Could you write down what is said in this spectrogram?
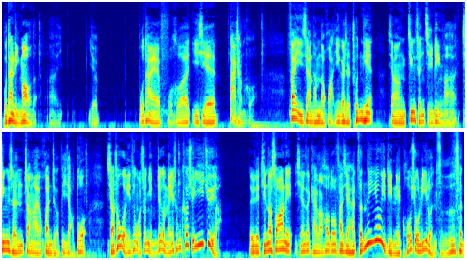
不太礼貌的啊，也不太符合一些大场合。翻译一下他们的话，应该是春天，像精神疾病啊、精神障碍患者比较多。小时候我一听我说你们这个没什么科学依据啊，对不对？听到耍的，现在看了好多，发现还真的有一定的科学理论支撑。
